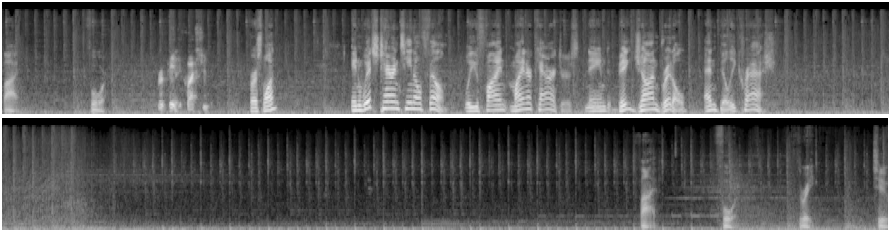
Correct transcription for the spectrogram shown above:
Five, four. Repeat three. the question. First one. In which Tarantino film will you find minor characters named Big John Brittle and Billy Crash? Five, four, three, two.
